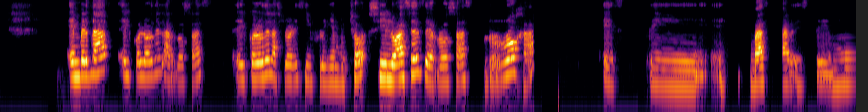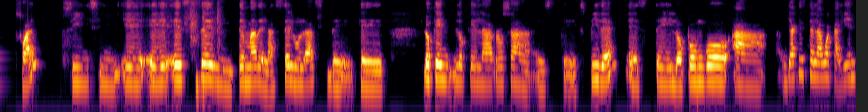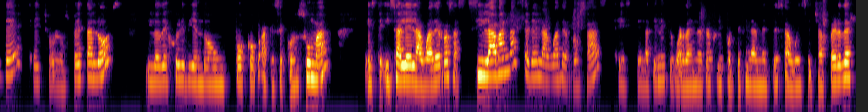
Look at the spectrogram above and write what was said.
En verdad, el color de las rosas, el color de las flores influye mucho. Si lo haces de rosas rojas, este, va a estar este, muy usual. Sí, sí, eh, eh, es el tema de las células, de que lo que, lo que la rosa este, expide, este, y lo pongo a, ya que está el agua caliente, echo los pétalos y lo dejo hirviendo un poco para que se consuma, este, y sale el agua de rosas. Si la van a hacer el agua de rosas, este, la tienen que guardar en el refri porque finalmente esa agua se echa a perder.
